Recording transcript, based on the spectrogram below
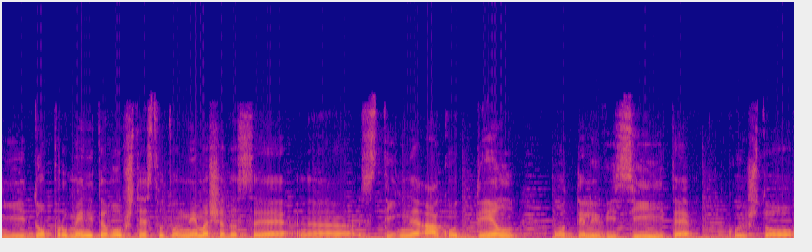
и до промените во општеството немаше да се стигне ако дел од телевизиите кои што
